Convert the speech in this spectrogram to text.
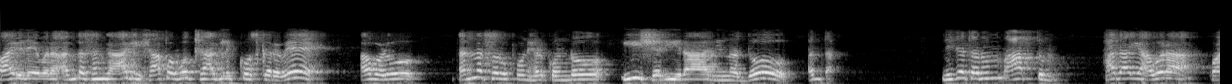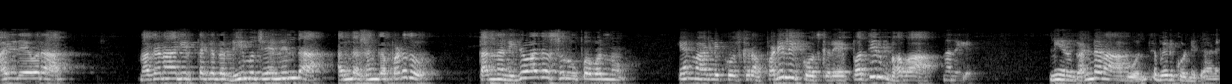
ವಾಯುದೇವರ ಅಂಗಸಂಗ ಆಗಿ ಶಾಪಮೋಕ್ಷ ಆಗ್ಲಿಕ್ಕೋಸ್ಕರವೇ ಅವಳು ತನ್ನ ಸ್ವರೂಪವನ್ನು ಹೇಳ್ಕೊಂಡು, ಈ ಶರೀರ ನಿನ್ನದ್ದು ಅಂತ. ನಿಜತನು ಆಪ್ತುಂ. ಹಾಗಾಗಿ ಅವರ ವಾಯುದೇವರ ಮಗನಾಗಿರ್ತಕ್ಕಂಥ ಭೀಮಸೇನಿಂದ ಅಂಗಸಂಗ ಪಡೆದು ತನ್ನ ನಿಜವಾದ ಸ್ವರೂಪವನ್ನು ಏನ್ ಮಾಡ್ಲಿಕ್ಕೋಸ್ಕರ, ಪಡಿಲಿಕ್ಕೋಸ್ಕರ ಪತಿರ್ಭವ ನನಗೆ. ನೀನು ಗಂಡನ ಆಗುವಂತೆ ಬೇಡಿಕೊಂಡಿದ್ದಾಳೆ.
